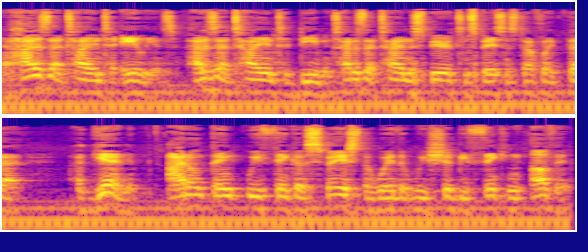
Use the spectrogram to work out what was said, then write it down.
Now, how does that tie into aliens? How does that tie into demons? How does that tie into spirits and space and stuff like that? Again, I don't think we think of space the way that we should be thinking of it.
